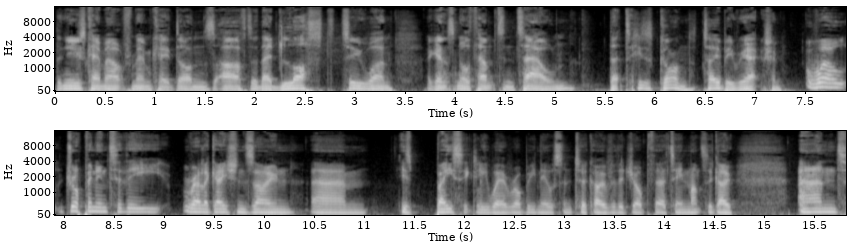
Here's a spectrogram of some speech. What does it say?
the news came out from MK Dons after they'd lost 2 1 against Northampton Town that he's gone. Toby, reaction. Well, dropping into the relegation zone um, is basically where Robbie Neilson took over the job 13 months ago. And,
